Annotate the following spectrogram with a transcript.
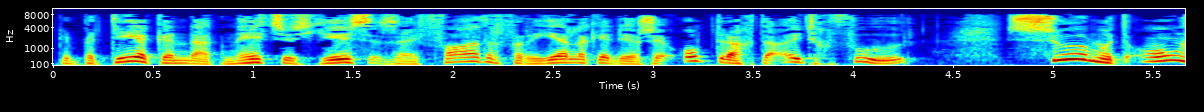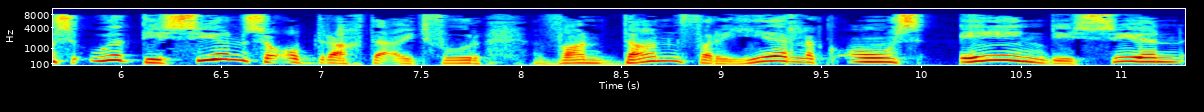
Dit beteken dat net soos Jesus sy Vader verheerlik het deur sy opdragte uitgevoer, so moet ons ook die Seun se opdragte uitvoer, want dan verheerlik ons en die Seun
